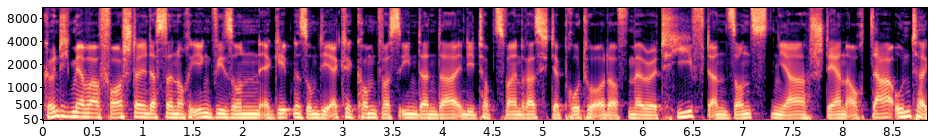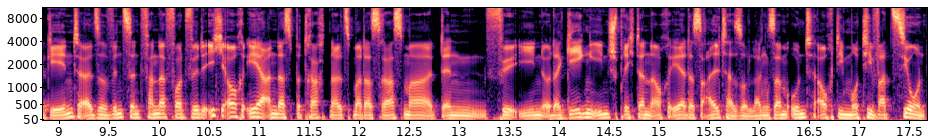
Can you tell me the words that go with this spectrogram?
Könnte ich mir aber vorstellen, dass da noch irgendwie so ein Ergebnis um die Ecke kommt, was ihn dann da in die Top 32 der Proto Order of Merit hieft. Ansonsten ja, Stern auch da untergehend. Also Vincent van der Voort würde ich auch eher anders betrachten als Madas Rasma, denn für ihn oder gegen ihn spricht dann auch eher das Alter so langsam und auch die Motivation.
